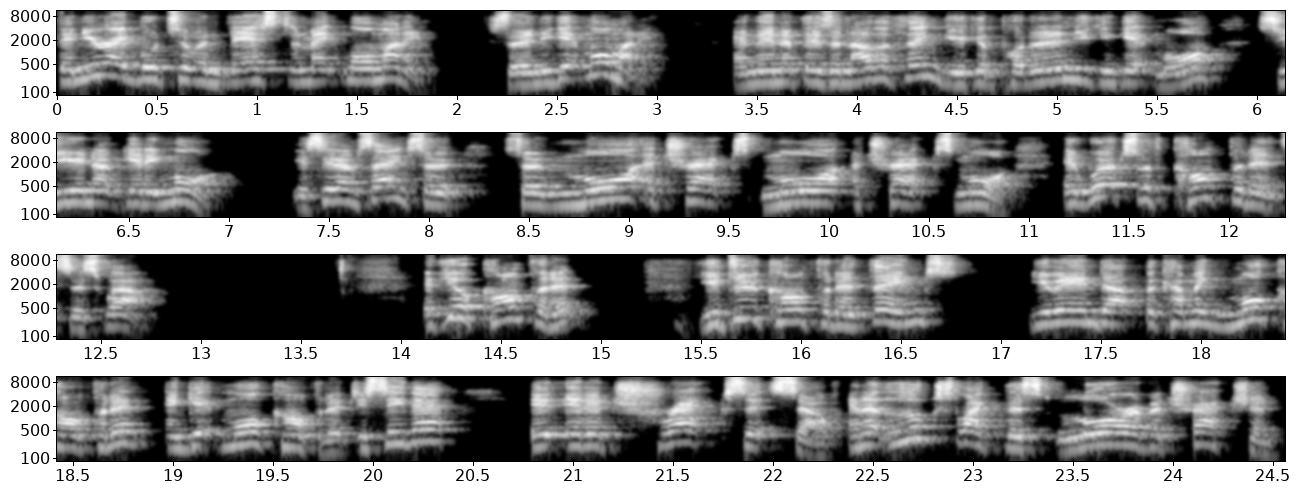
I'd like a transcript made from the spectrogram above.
then you're able to invest and make more money. So then you get more money. And then if there's another thing, you can put it in, you can get more. So you end up getting more. You see what I'm saying? So, so more attracts more attracts more. It works with confidence as well. If you're confident, you do confident things, you end up becoming more confident and get more confident. You see that? It, it, attracts itself and it looks like this law of attraction,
